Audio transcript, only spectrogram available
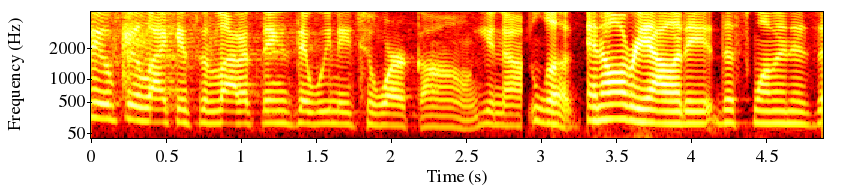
I still feel like it's a lot of things that we need to work on, you know. Look, in all reality, this woman is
